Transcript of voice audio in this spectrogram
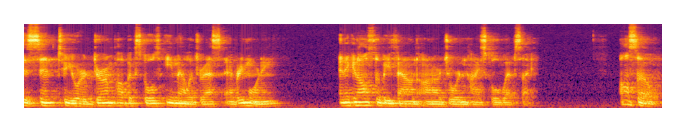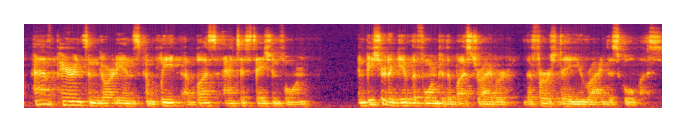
is sent to your Durham Public Schools email address every morning and it can also be found on our Jordan High School website. Also, have parents and guardians complete a bus attestation form and be sure to give the form to the bus driver the first day you ride the school bus.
